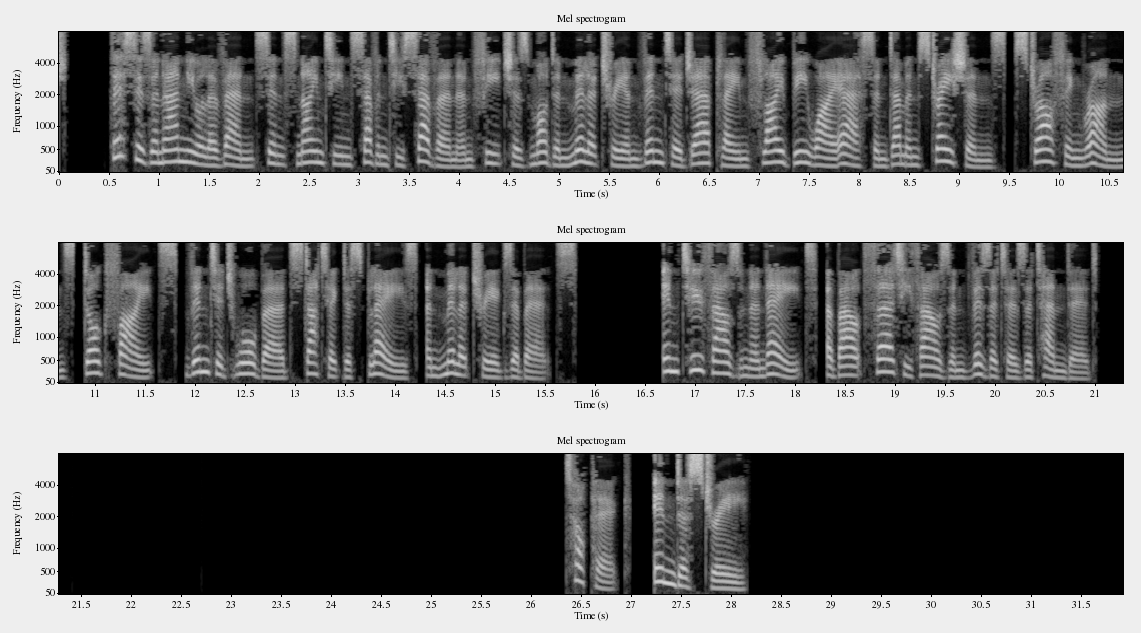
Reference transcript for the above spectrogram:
This is an annual event since 1977 and features modern military and vintage airplane fly BYS and demonstrations, strafing runs, dog fights, vintage warbird static displays, and military exhibits. In 2008, about 30,000 visitors attended. Topic: Industry.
